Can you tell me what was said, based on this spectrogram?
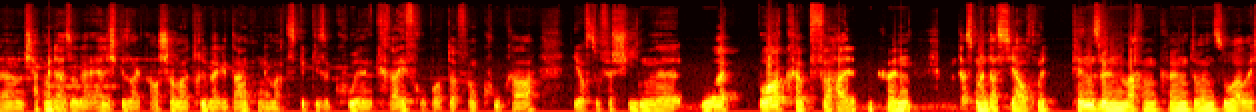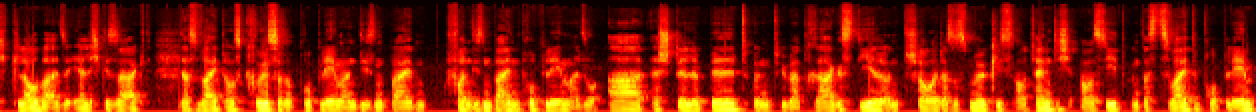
ähm, ich habe mir da sogar ehrlich gesagt auch schon mal drüber Gedanken gemacht. Es gibt diese coolen Greifroboter von KUKA, die auch so verschiedene Bohr Bohrköpfe halten können. Dass man das ja auch mit Pinseln machen könnte und so. Aber ich glaube also ehrlich gesagt, das weitaus größere Problem an diesen beiden, von diesen beiden Problemen, also A, erstelle Bild und übertrage Stil und schaue, dass es möglichst authentisch aussieht. Und das zweite Problem,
